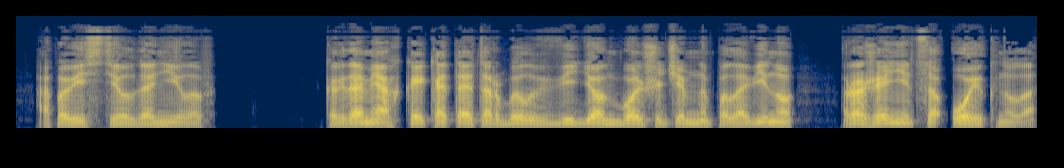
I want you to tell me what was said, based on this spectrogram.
— оповестил Данилов. Когда мягкий катетер был введен больше, чем наполовину, роженица ойкнула.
